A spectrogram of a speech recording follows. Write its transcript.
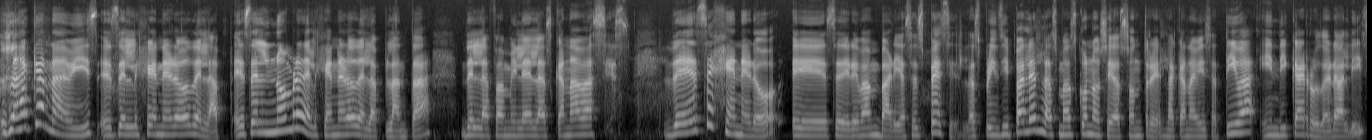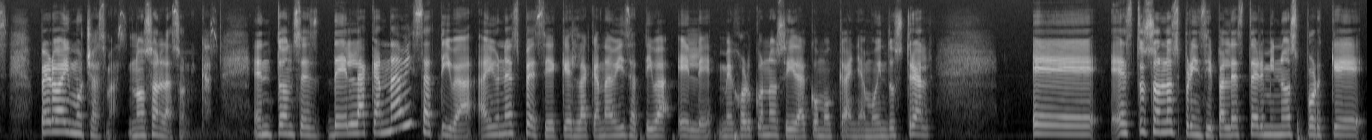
la cannabis es el género de la es el nombre del género de la planta de la familia de las cannabáceas. De ese género eh, se derivan varias especies. Las principales, las más conocidas son tres: la cannabis sativa, indica y ruderalis, pero hay muchas más, no son las únicas. Entonces, de la cannabis sativa hay una especie que es la cannabis sativa L, mejor conocida como cáñamo industrial. Eh, estos son los principales términos porque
